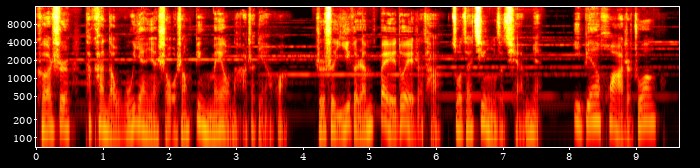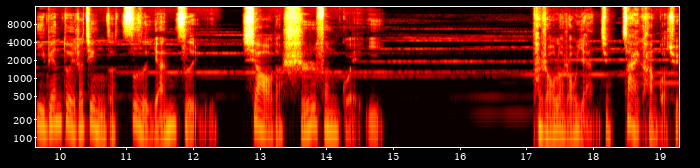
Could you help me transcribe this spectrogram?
可是他看到吴艳艳手上并没有拿着电话，只是一个人背对着他坐在镜子前面，一边化着妆，一边对着镜子自言自语，笑得十分诡异。他揉了揉眼睛，再看过去。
